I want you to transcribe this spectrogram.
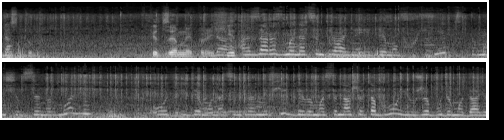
Да. Тут підземний Да. А зараз ми на центральний йдемо вхід, тому що все нормально. От йдемо на центральний вхід, дивимося наше табло і вже будемо далі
